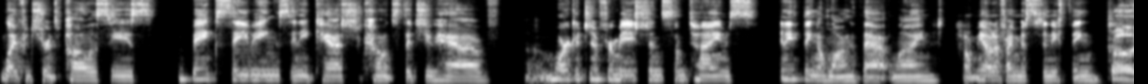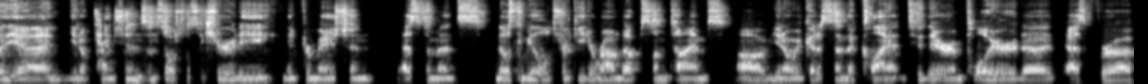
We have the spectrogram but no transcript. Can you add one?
life insurance policies bank savings any cash accounts that you have uh, mortgage information sometimes anything along that line. Help me out if I missed anything. Well, yeah, and you know, pensions and social security information estimates. Those can be a little tricky to round up sometimes. Uh, you know, we've got to send a client to their employer to ask for a,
